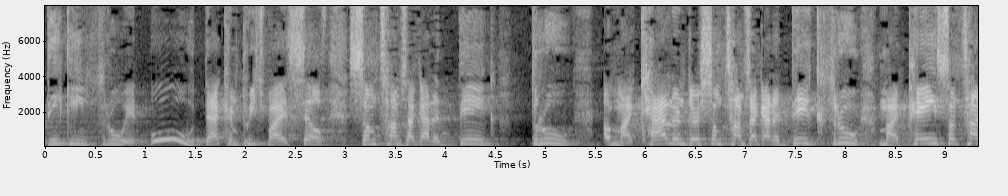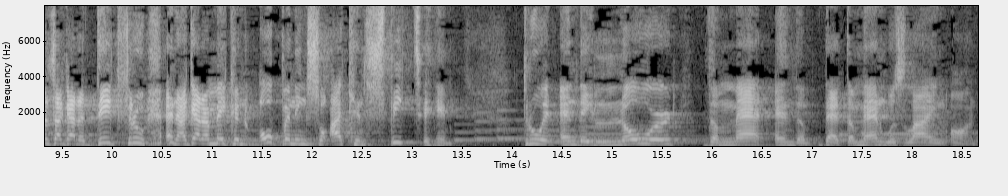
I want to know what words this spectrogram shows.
digging through it. Ooh, that can preach by itself. Sometimes I got to dig through uh, my calendar. Sometimes I got to dig through my pain. Sometimes I got to dig through and I got to make an opening so I can speak to him through it. And they lowered the mat and the, that the man was lying on.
